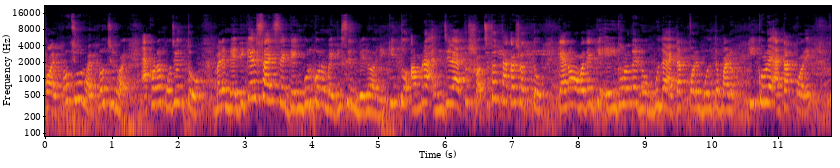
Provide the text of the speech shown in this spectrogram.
হয়, প্রচুর হয় প্রচুর হয়। এখনও পর্যন্ত মানে মেডিকেল সায়েন্সে ডেঙ্গুর কোনো মেডিসিন বের হয়নি। কিন্তু আমরা নিজেরা এত সচেতন থাকা সত্ত্বেও কেন আমাদেরকে এই ধরনের রোগগুলো অ্যাটাক করে বলতে পারো? কী করে অ্যাটাক করে? তো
